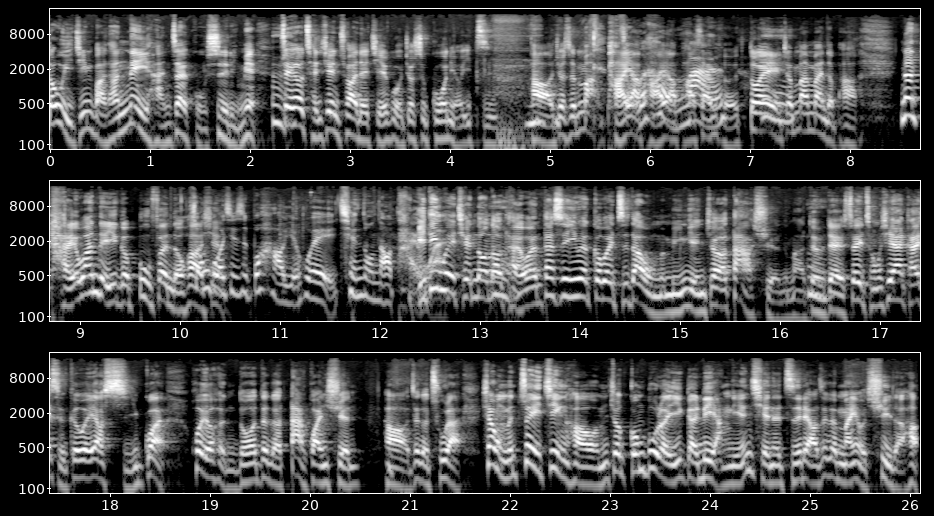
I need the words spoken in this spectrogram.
都已经把它内涵在股市里面，最后呈现出来的结果就是蜗牛一只，好，就是慢 爬呀爬呀爬山河，对，就慢慢的爬。那台湾的一个部分的话，中国其实不好也会牵动到台湾，一定会牵动到台湾，但是因为各位知道我们明年就要大选了嘛，对不对？所以从现在开始，各位要习惯会有很多这个大官宣。好，这个出来，像我们最近哈，我们就公布了一个两年前的资料，这个蛮有趣的哈。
